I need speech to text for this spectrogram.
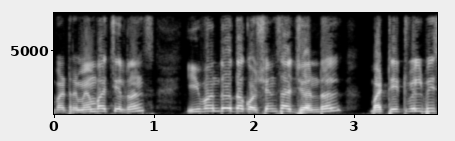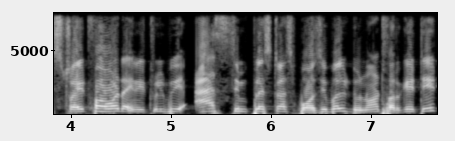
But remember childrens even though the questions are general but it will be straightforward and it will be as simplest as possible. Do not forget it.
